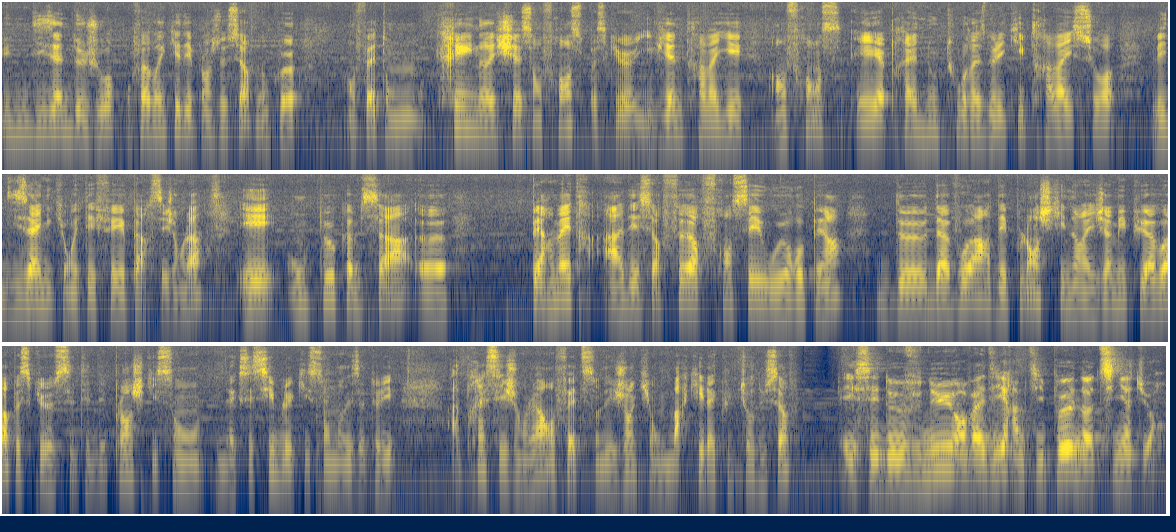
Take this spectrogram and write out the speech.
une dizaine de jours pour fabriquer des planches de surf. Donc en fait on crée une richesse en France parce qu'ils viennent travailler en France et après nous tout le reste de l'équipe travaille sur les designs qui ont été faits par ces gens-là et on peut comme ça permettre à des surfeurs français ou européens d'avoir des planches qu'ils n'auraient jamais pu avoir parce que c'était des planches qui sont inaccessibles, qui sont dans les ateliers. Après, ces gens-là, en fait, sont des gens qui ont marqué la culture du surf. Et c'est devenu, on va dire, un petit peu notre signature.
